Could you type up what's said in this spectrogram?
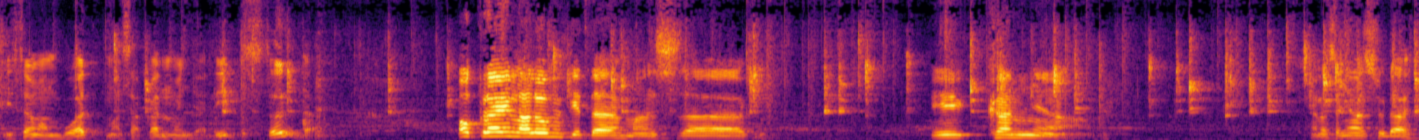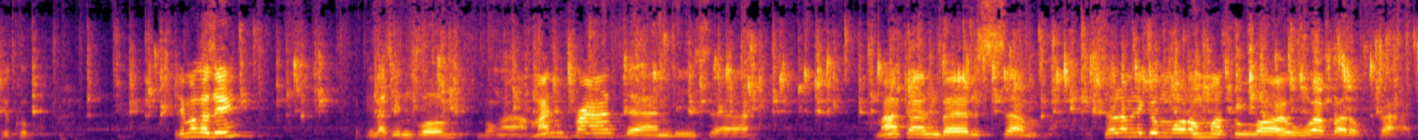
bisa membuat masakan menjadi sedap. Oke, lalu kita masak ikannya. Rasanya sudah cukup. Terima kasih. Sekilas info, semoga manfaat dan bisa makan bersama. Assalamualaikum warahmatullahi wabarakatuh.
